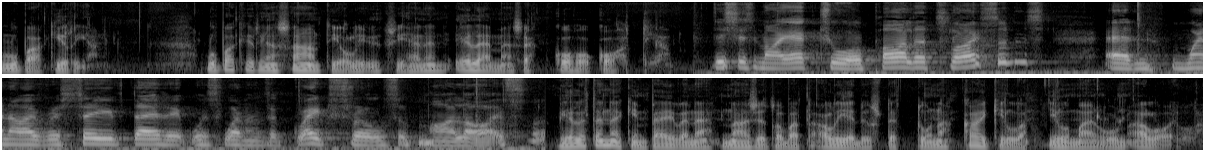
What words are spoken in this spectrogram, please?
lupakirjan. Lupakirjan saanti oli yksi hänen elämänsä kohokohtia. This is my actual pilot's license Vielä tänäkin päivänä naiset ovat aliedustettuna kaikilla ilmailun aloilla.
